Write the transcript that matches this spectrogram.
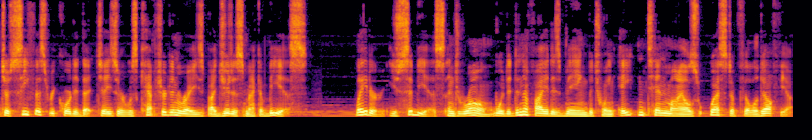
Josephus recorded that Jazer was captured and razed by Judas Maccabeus. Later, Eusebius and Jerome would identify it as being between 8 and 10 miles west of Philadelphia,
